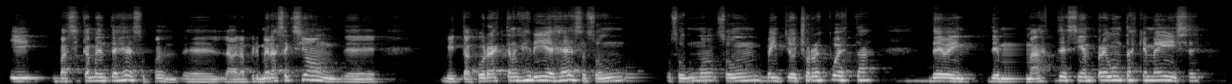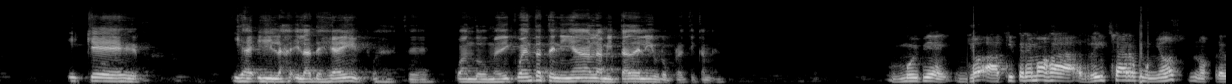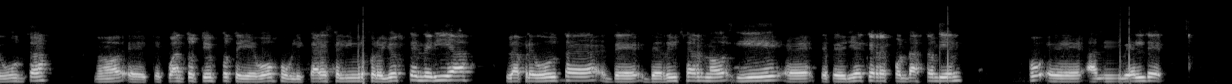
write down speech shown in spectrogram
Y básicamente es eso, pues, eh, la, primera sección de Bitácora de Extranjería es eso, son son, son 28 respuestas de, de más de 100 preguntas que me hice y que y, y, las, y las dejé ahí. Pues, este, cuando me di cuenta tenía la mitad del libro prácticamente. Muy bien. Yo, aquí tenemos a Richard Muñoz, nos pregunta ¿no? Eh, que cuánto tiempo te llevó publicar ese libro, pero yo extendería la pregunta de, de Richard ¿no? y eh, te pediría que respondas también eh, a nivel de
